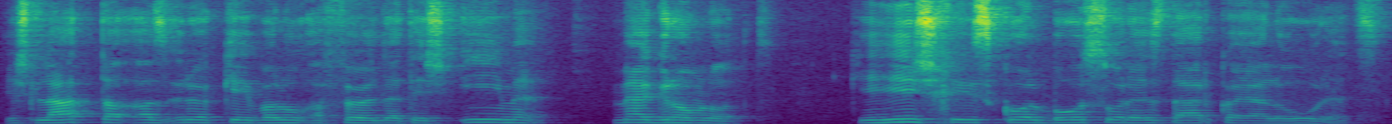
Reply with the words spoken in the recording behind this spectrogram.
És látta az örökkévaló a földet, és íme megromlott. Ki hiskhiszkol bószor ez dárkajáló órec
